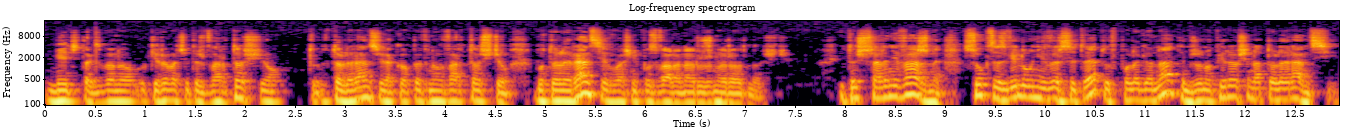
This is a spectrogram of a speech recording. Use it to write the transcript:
mieć tak zwaną, kierować się też wartością, tolerancją jako pewną wartością, bo tolerancja właśnie pozwala na różnorodność. I to jest szalenie ważne. Sukces wielu uniwersytetów polega na tym, że on opierał się na tolerancji.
